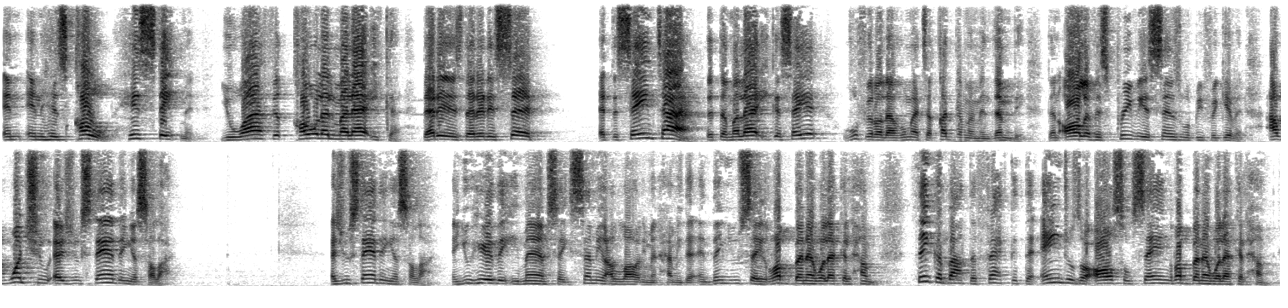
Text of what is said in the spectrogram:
in, in his qawl, his statement, yuwafiq qawl al malaika, that is, that it is said at the same time that the malaika say it, غُفِرَ لَهُ مَا تَقَدَّمَ مِنْ ذَنْبِهِ Then all of his previous sins will be forgiven. I want you, as you stand in your salah, as you stand in your salah, and you hear the imam say, Sami Allah liman hamida, and then you say, Rabbana wa lakal hamd. Think about the fact that the angels are also saying, Rabbana wa lakal hamd.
